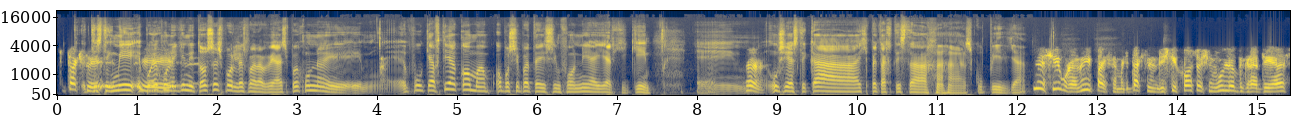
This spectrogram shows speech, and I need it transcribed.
Κοιτάξτε, Τη στιγμή που ε, έχουν γίνει τόσες πολλές παραβιάσεις που, έχουν, ε, που και αυτή ακόμα όπως είπατε η συμφωνία η αρχική ε, Ναι. ουσιαστικά έχει πεταχτεί στα σκουπίδια Ναι, σίγουρα δεν υπάρχει θέμα. Κοιτάξτε, δυστυχώς το Συμβούλιο Επικρατείας,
